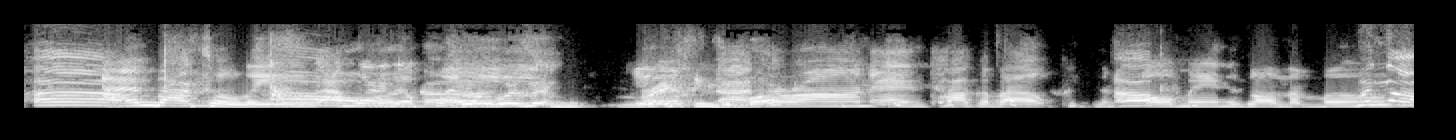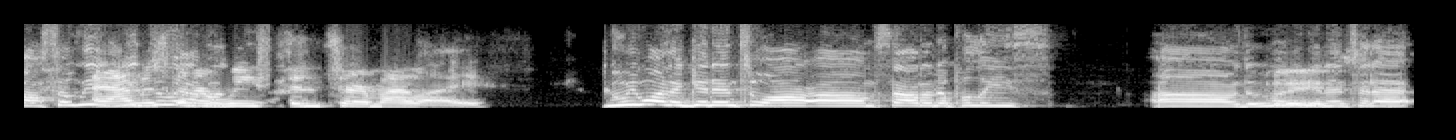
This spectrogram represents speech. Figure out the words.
i'm about to leave i'm Oh gonna go God. play What was it? Breaking the Scott and talk about the Uh, old man is on the moon but no, so we, and i'm just gonna recenter my life Do we want to get into our um sound of the police? Um, do we want to get into that?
